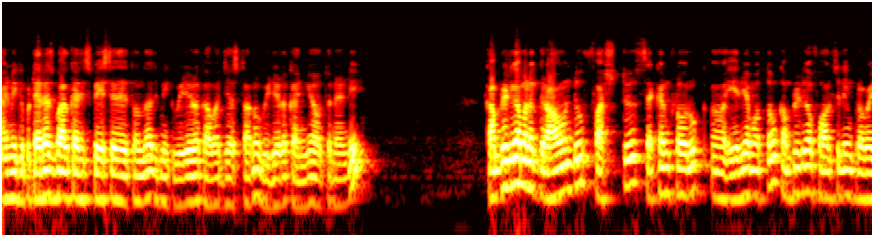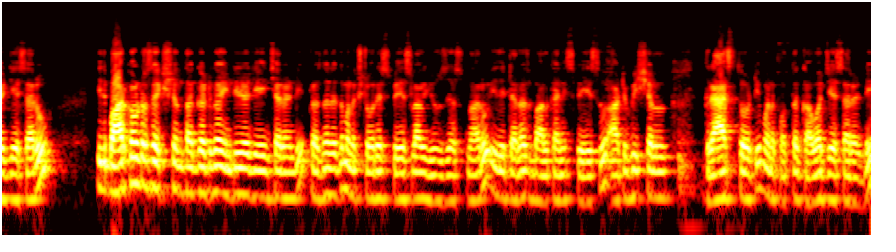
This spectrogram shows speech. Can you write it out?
అండ్ మీకు ఇప్పుడు టెర్రస్ బాల్కనీ స్పేస్ ఏదైతే ఉందో అది మీకు వీడియోలో కవర్ చేస్తాను. వీడియోలో కంటిన్యూ అవుతుందండి కంప్లీట్గా మన ground first second floor area మొత్తం కంప్లీట్గా ఫాల్ సీలింగ్ ప్రొవైడ్ చేశారు. ఇది బార్ కౌంటర్ సెక్షన్ తగ్గట్టుగా ఇంటీరియర్ చేయించారండి. ప్రజెంట్ అయితే మనకి స్టోరేజ్ స్పేస్ లాగా యూజ్ చేస్తున్నారు. ఇది terrace balcony space artificial grass తోటి మనకు మొత్తం కవర్ చేశారండి.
